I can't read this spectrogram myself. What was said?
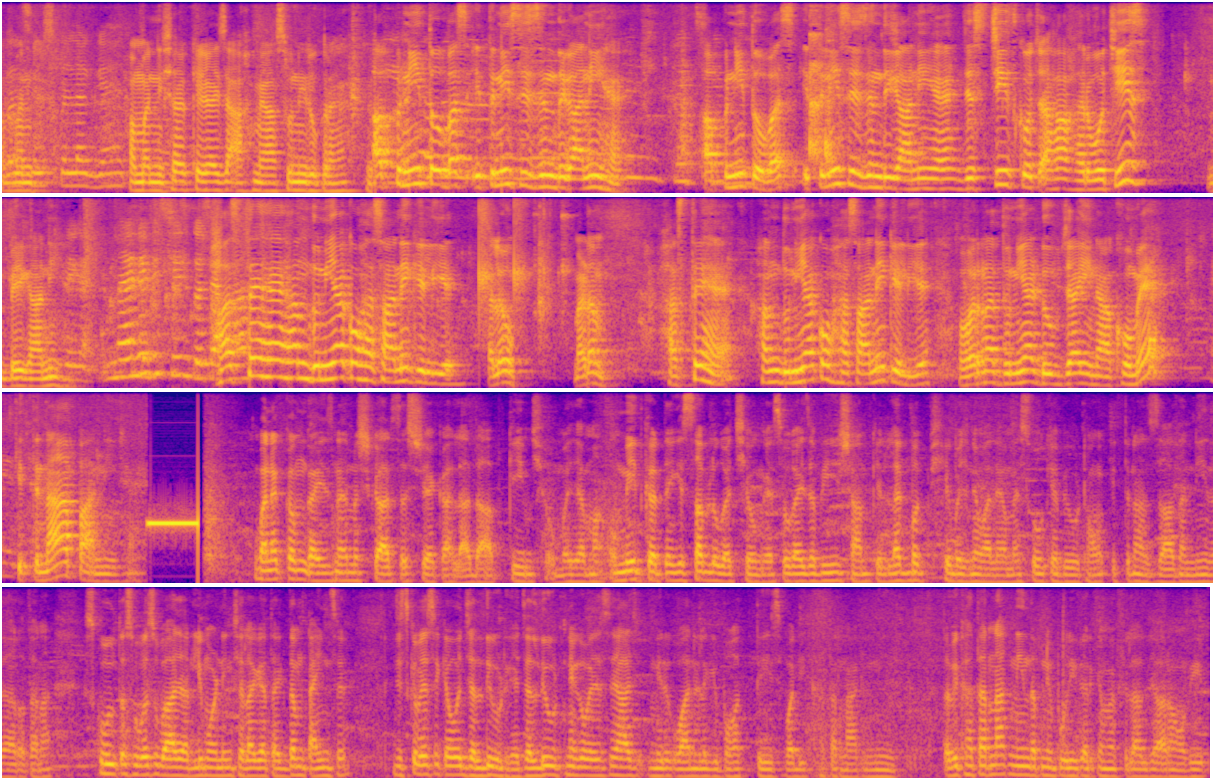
अमन है। मनीषा के गाइस आँख में आँसू नहीं रुक रहे हैं। अपनी तो बस इतनी सी जिंदगानी है। अपनी तो बस इतनी सी जिंदगानी है जिस चीज़ को चाहा हर वो चीज़ बेगानी है। मैंने भी चीज़ को हँसते हैं हम दुनिया को हंसाने के लिए। हेलो मैडम हँसते हैं हम दुनिया को हंसाने के लिए वरना दुनिया डूब जाए इन आँखों में इतना पानी है। वनकम गाइज़ नमस्कार, सत श्रीकाल आदाब, केम छो मजामा उम्मीद करते हैं कि सब लोग अच्छे होंगे। सो गाइज़ अभी शाम के लगभग छः बजने वाले हैं। मैं सो के अभी उठाऊँ इतना ज़्यादा नींद आ रहा था ना। स्कूल तो सुबह सुबह आज अर्ली मॉर्निंग चला गया था, एकदम टाइम से। जिसकी वजह से क्या वो जल्दी उठ गया। जल्दी उठने की वजह से आज मेरे को आने लगी बहुत तेज़ वाली खतरनाक नींद। तो अभी खतरनाक नींद अपनी पूरी करके मैं फ़िलहाल जा रहा हूँ अभी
